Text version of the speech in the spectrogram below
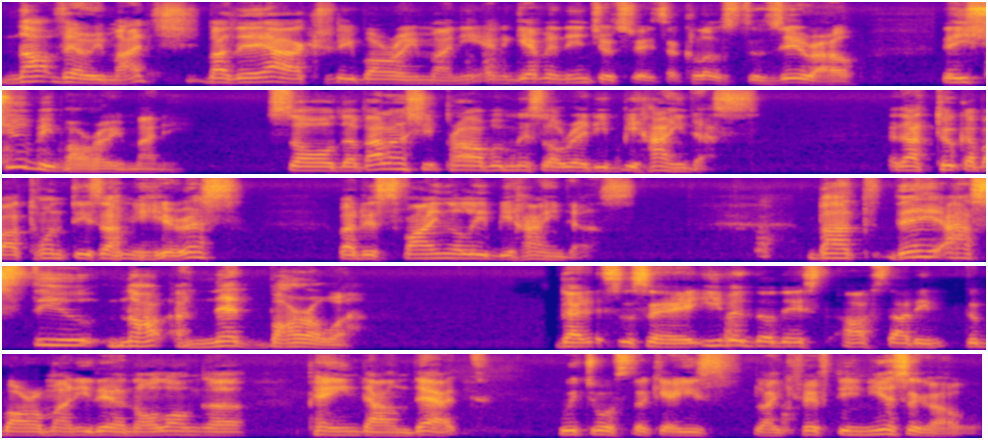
Not very much, but they are actually borrowing money. And given interest rates are close to zero, they should be borrowing money. So the balance sheet problem is already behind us. And that took about 20 some years, but it's finally behind us. But they are still not a net borrower. That is to say, even though they are starting to borrow money, they are no longer paying down debt, which was the case like 15 years ago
